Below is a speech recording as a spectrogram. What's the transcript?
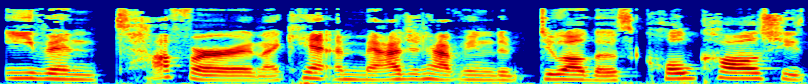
even tougher, and I can't imagine having to do all those cold calls. She's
